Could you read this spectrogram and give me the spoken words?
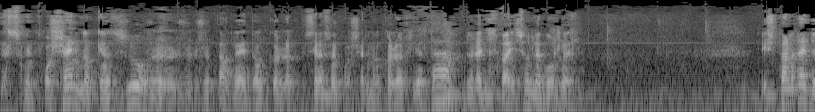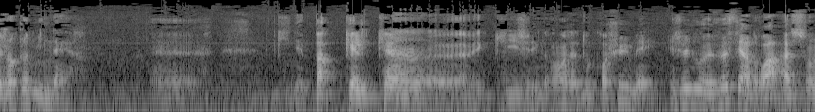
La semaine prochaine, dans 15 jours, je, parlerai dans le colloque, c'est la semaine prochaine, dans le colloque de la disparition de la bourgeoisie. Et je parlerai de Jean-Claude Milner, n'est pas quelqu'un euh, avec qui j'ai les grands atomes crochus, mais je, veux faire droit à son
